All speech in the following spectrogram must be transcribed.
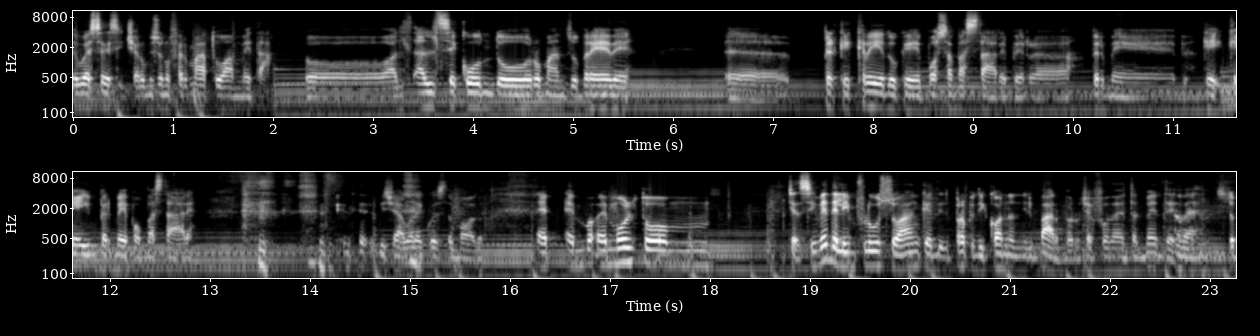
devo essere sincero, mi sono fermato a metà, al, al secondo romanzo breve eh, perché credo che possa bastare per, per me, che, che, per me può bastare, diciamolo in questo modo. È, è, è molto... Mm, cioè, si vede l'influsso anche di, proprio di Conan il Barbaro, cioè fondamentalmente questo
